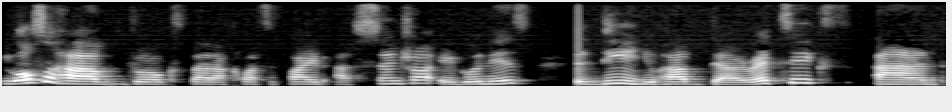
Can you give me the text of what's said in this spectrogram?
You also have drugs that are classified as central agonists. The D, you have diuretics and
